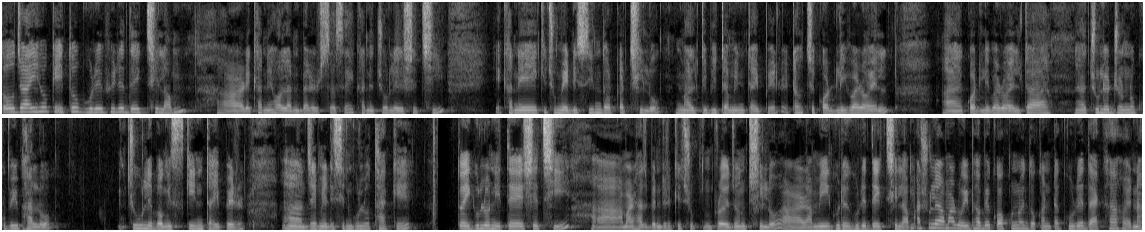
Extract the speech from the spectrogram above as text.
তো যাই হোক, এই তো ঘুরে ফিরে দেখছিলাম। আর এখানে হল্যান্ড ব্যারেটস আছে, এখানে চলে এসেছি। এখানে কিছু মেডিসিন দরকার ছিল মাল্টিভিটামিন টাইপের এটা হচ্ছে কডলিভার অয়েল কডলিভার অয়েলটা চুলের জন্য খুবই ভালো। চুল এবং স্কিন টাইপের যে মেডিসিনগুলো থাকে, তো এইগুলো নিতে এসেছি। আমার হাজব্যান্ডের কিছু প্রয়োজন ছিল আর আমি ঘুরে ঘুরে দেখছিলাম। আসলে আমার ওইভাবে কখনোই দোকানটা ঘুরে দেখা হয় না।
